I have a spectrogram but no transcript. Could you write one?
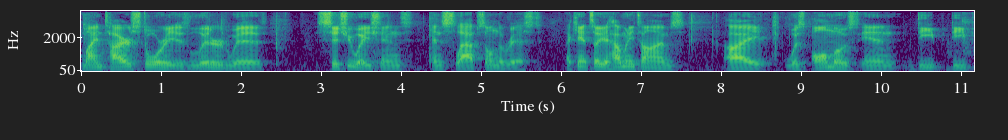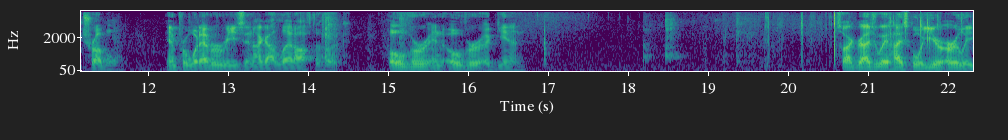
My entire story is littered with situations and slaps on the wrist. I can't tell you how many times I was almost in deep, deep trouble. And for whatever reason, I got let off the hook over and over again. So I graduate high school a year early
